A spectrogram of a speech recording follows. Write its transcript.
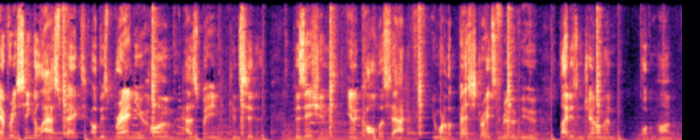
Every single aspect of this brand new home has been considered. Positioned in a cul-de-sac in one of the best streets in Riverview. Ladies and gentlemen, welcome home.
